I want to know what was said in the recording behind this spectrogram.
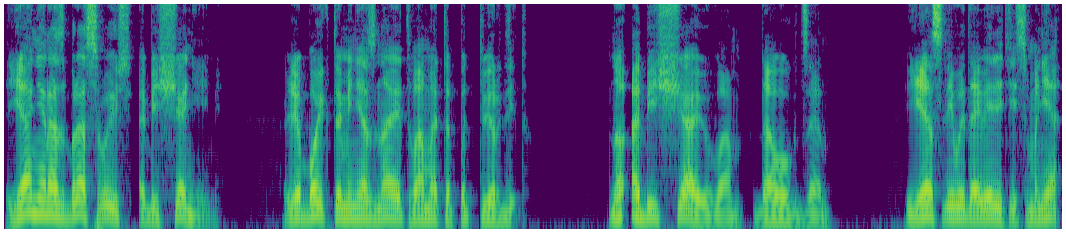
Я не разбрасываюсь обещаниями. Любой, кто меня знает, вам это подтвердит. Но обещаю вам, Даук Дзен, если вы доверитесь мне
